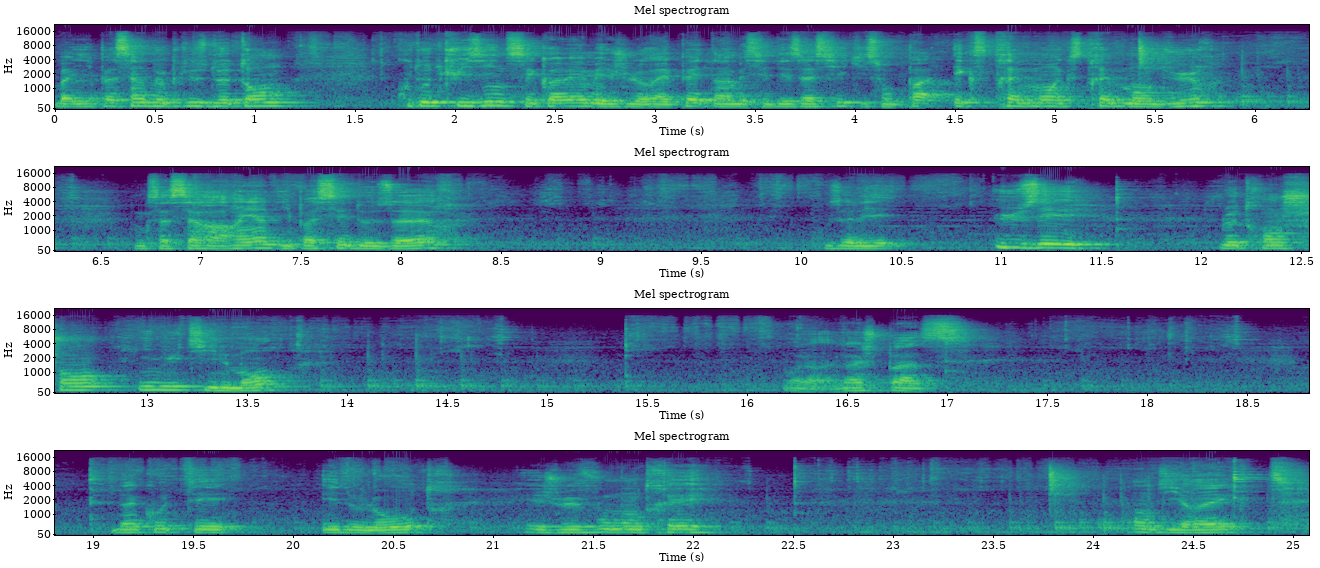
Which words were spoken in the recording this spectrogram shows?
bah, y passer un peu plus de temps. Couteau de cuisine, c'est quand même, et je le répète, hein, mais c'est des aciers qui sont pas extrêmement, extrêmement durs. Donc ça sert à rien d'y passer deux heures. Vous allez user le tranchant inutilement. Voilà, là je passe d'un côté et de l'autre. Et je vais vous montrer en direct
